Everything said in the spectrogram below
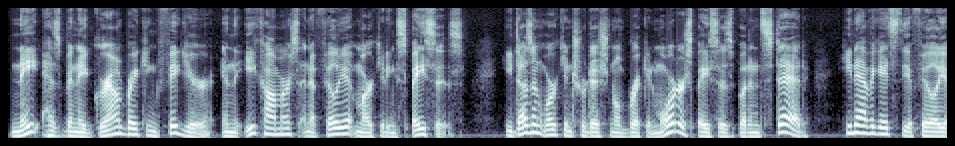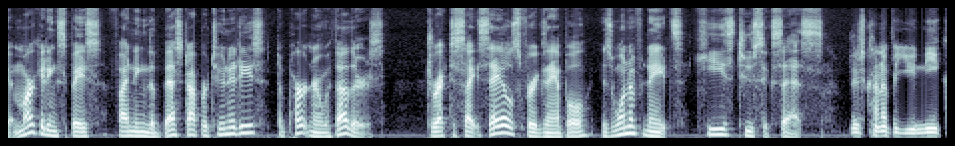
Nate has been a groundbreaking figure in the e commerce and affiliate marketing spaces. He doesn't work in traditional brick and mortar spaces, but instead, he navigates the affiliate marketing space, finding the best opportunities to partner with others. Direct to site sales, for example, is one of Nate's keys to success. There's kind of a unique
